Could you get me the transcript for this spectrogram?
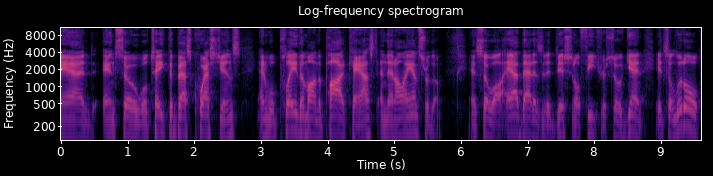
and and so we'll take the best questions and we'll play them on the podcast, and then I'll answer them. And so I'll add that as an additional feature. So again, it's a little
